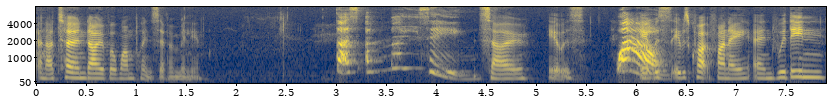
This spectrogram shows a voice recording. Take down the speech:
and I turned over 1.7 million. That's amazing. So it was Wow. it was it was quite funny, and within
